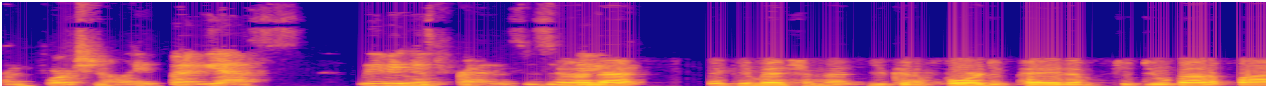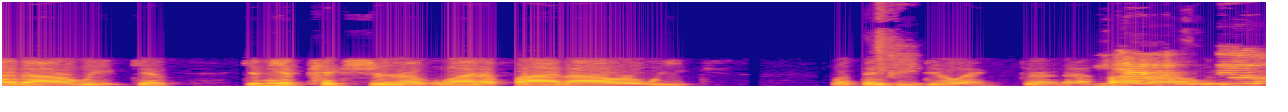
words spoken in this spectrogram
unfortunately but yes leaving as friends is a And big that, I think you mentioned that you can afford to pay them to do about a five-hour week. Give give me a picture of what a five-hour week, what they'd be doing during that yeah five-hour week. so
